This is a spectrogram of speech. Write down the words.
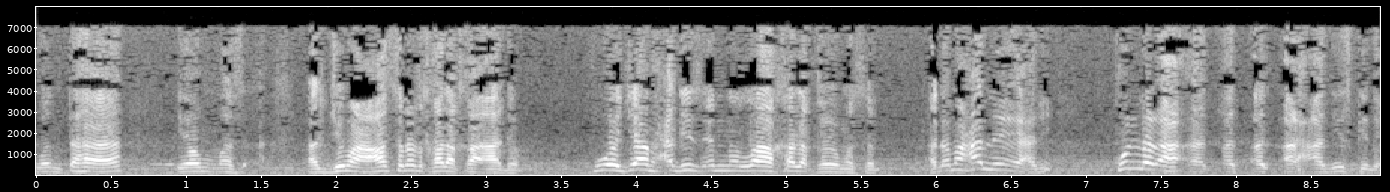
وانتهى يوم الجمعة عصرا خلق آدم. هو جاب حديث أن الله خلق يوم السبت. هذا محل يعني كل الأحاديث كده.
